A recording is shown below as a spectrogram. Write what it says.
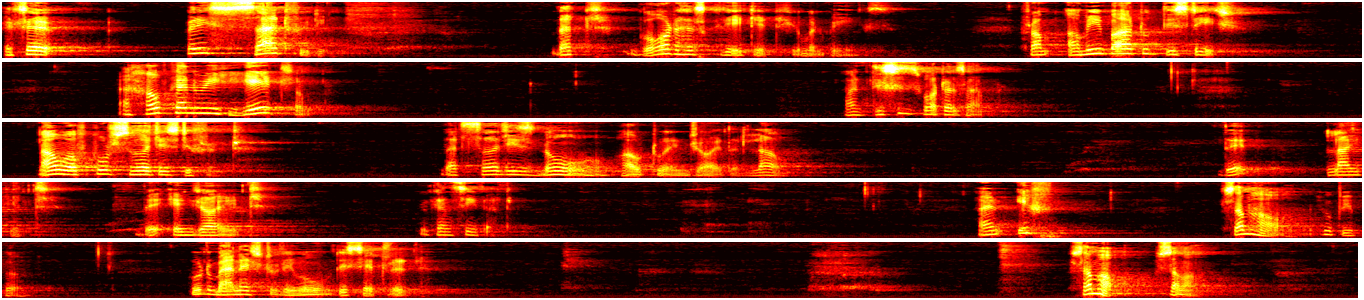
It's a very sad feeling that God has created human beings. From amoeba to this stage. How can we hate some? And this is what has happened. Now, of course, Surge is different. That Surges know how to enjoy the love. They like it, they enjoy it. You can see that. And if somehow you people could manage to remove this hatred, somehow, somehow,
